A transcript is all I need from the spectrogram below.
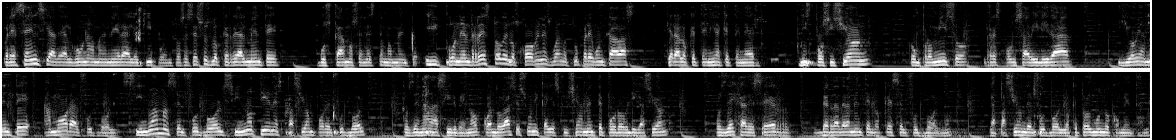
presencia de alguna manera al equipo. Entonces eso es lo que realmente buscamos en este momento. Y con el resto de los jóvenes, bueno, tú preguntabas qué era lo que tenía que tener. Disposición, compromiso, responsabilidad y obviamente amor al fútbol. Si no amas el fútbol, si no tienes pasión por el fútbol, pues de nada sirve, ¿no? Cuando lo haces única y exclusivamente por obligación, pues deja de ser verdaderamente lo que es el fútbol, ¿no? La pasión del fútbol, lo que todo el mundo comenta, ¿no?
